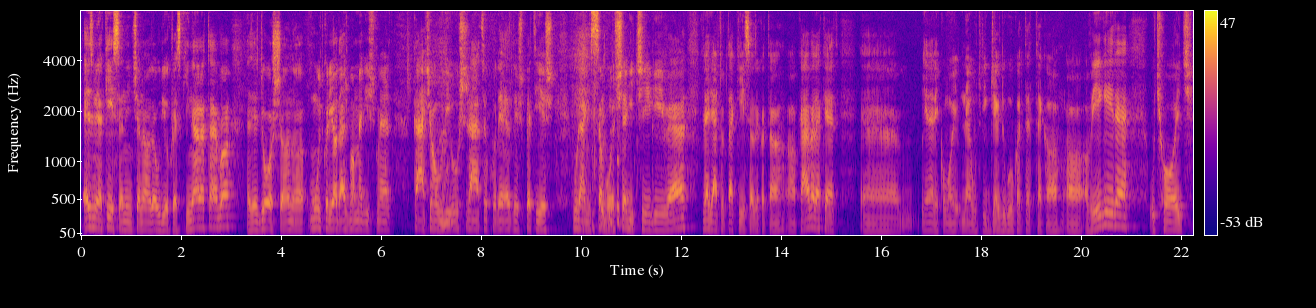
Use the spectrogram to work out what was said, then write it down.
Ez mivel készen nincsen az AudioQuest kínálatába, ezért gyorsan a múltkori adásban megismert Kácsa audiós srácok, Erdős Peti és Murányi Szabolcs segítségével legyártották kész azokat a, a kábeleket, Ö, ilyen elég komoly neutrik jack dugókat tettek a, a, a végére, úgyhogy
